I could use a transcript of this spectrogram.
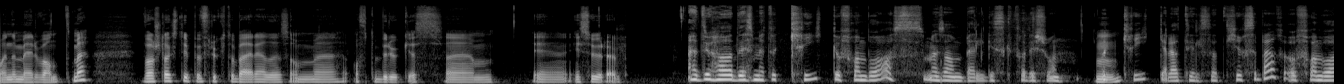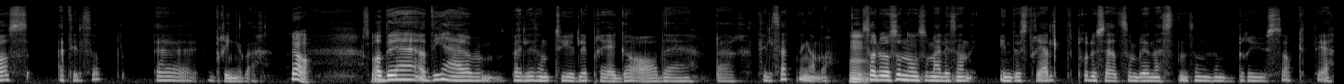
man er mer vant med. Hva slags type frukt og bær er det som eh, ofte brukes eh, i, i surøl? Du har det som heter krik og framboise, som er sånn belgisk tradisjon. Mm. Krik er da tilsatt kirsebær, og framboise er tilsatt eh, bringebær. Ja. Og, det, og de er jo veldig sånn tydelig prega av det bærtilsetningene, da. Mm. Så er det også noen som er litt sånn industrielt produsert, som blir nesten sånn, sånn brusaktige.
